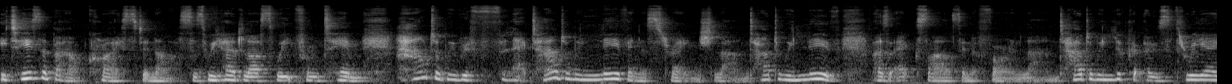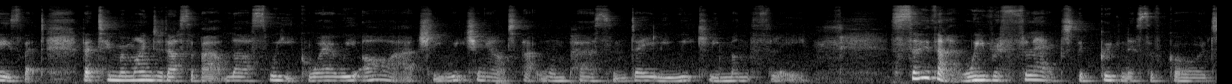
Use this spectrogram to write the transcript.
it is about Christ in us. As we heard last week from Tim, how do we reflect? How do we live in a strange land? How do we live as exiles in a foreign land? How do we look at those three A's that, that Tim reminded us about last week, where we are actually reaching out to that one person daily, weekly, monthly? So that we reflect the goodness of God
